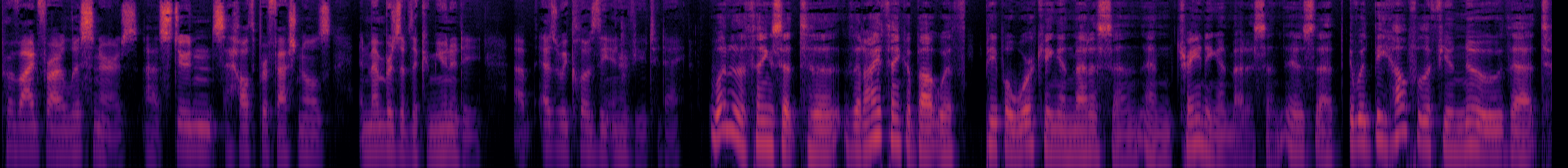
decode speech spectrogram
provide for our listeners, uh, students, health professionals, and members of the community uh, as we close the interview today? One of the things that uh, that I think about with people working in medicine and training in medicine is that it would be helpful if you knew that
